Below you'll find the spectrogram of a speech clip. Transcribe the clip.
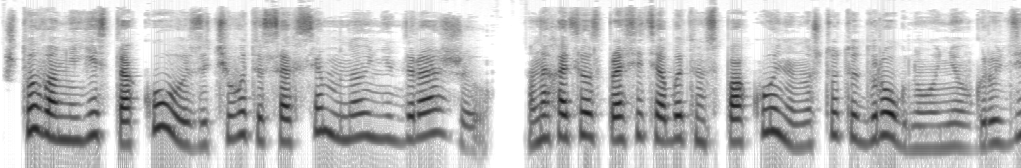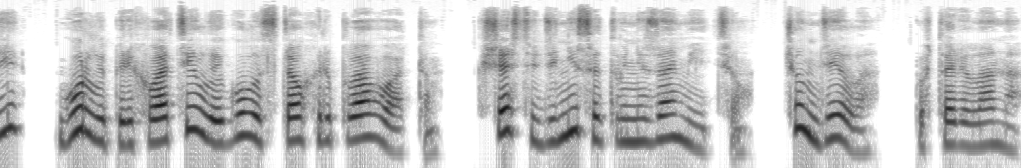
Что во мне есть такого, из-за чего ты совсем мною не дорожил?» Она хотела спросить об этом спокойно, но что-то дрогнуло у нее в груди, горло перехватило, и голос стал хрипловатым. К счастью, Денис этого не заметил. В чем дело? — повторила она.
